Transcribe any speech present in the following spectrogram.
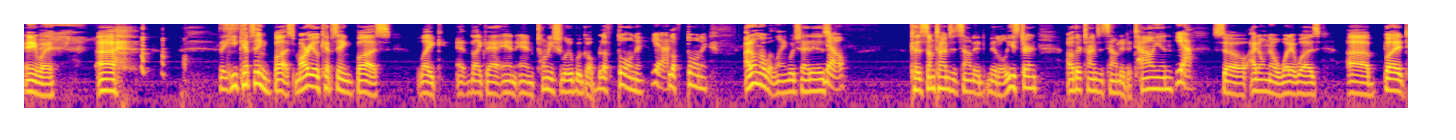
Anyway, uh, they, he kept saying bus. Mario kept saying bus, like like that, and and Tony Shalhoub would go bluffone, Yeah. bluffone. I don't know what language that is No. because sometimes it sounded Middle Eastern, other times it sounded Italian. Yeah. So I don't know what it was, uh, but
